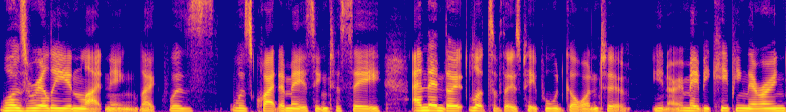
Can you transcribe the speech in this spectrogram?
was really enlightening. Like was was quite amazing to see. And then the, lots of those people would go on to you know, maybe keeping their own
